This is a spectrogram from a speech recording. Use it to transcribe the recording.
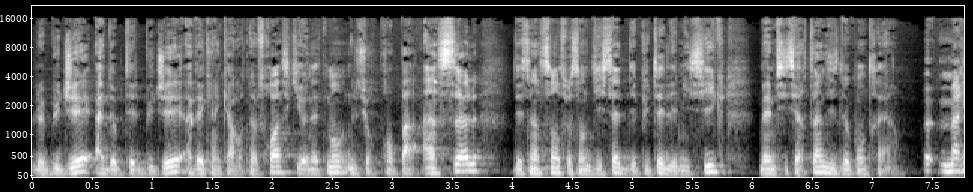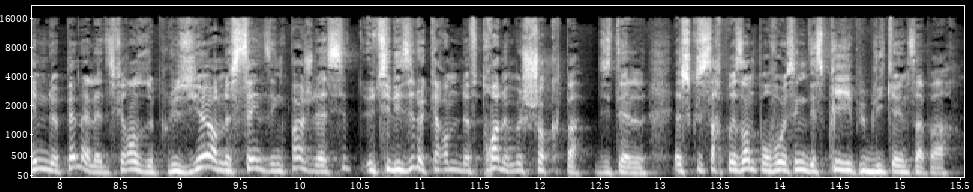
le budget, adopter le budget avec un 49.3, ce qui honnêtement ne surprend pas un seul des 577 députés de l'hémicycle, même si certains disent le contraire. Euh, Marine Le Pen, à la différence de plusieurs, ne s'indigne pas, je la cite, utiliser le 49.3 ne me choque pas, dit-elle. Est-ce que ça représente pour vous un signe d'esprit républicain de sa part?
